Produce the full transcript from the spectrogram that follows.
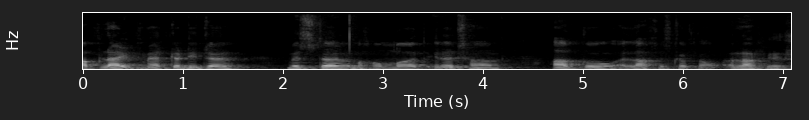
अप्लाइड मैथ का टीचर मिस्टर मोहम्मद इरज खान, आपको अल्लाह हाफ़ करता हूँ। अल्लाह हाफिज़।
